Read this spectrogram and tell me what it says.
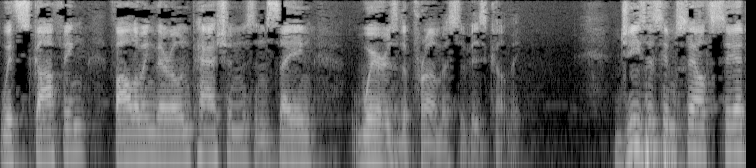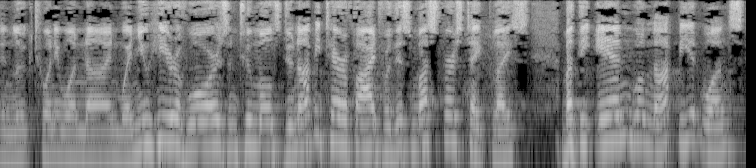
with scoffing, following their own passions and saying, where is the promise of his coming? Jesus himself said in Luke 21:9, "When you hear of wars and tumults, do not be terrified, for this must first take place, but the end will not be at once.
